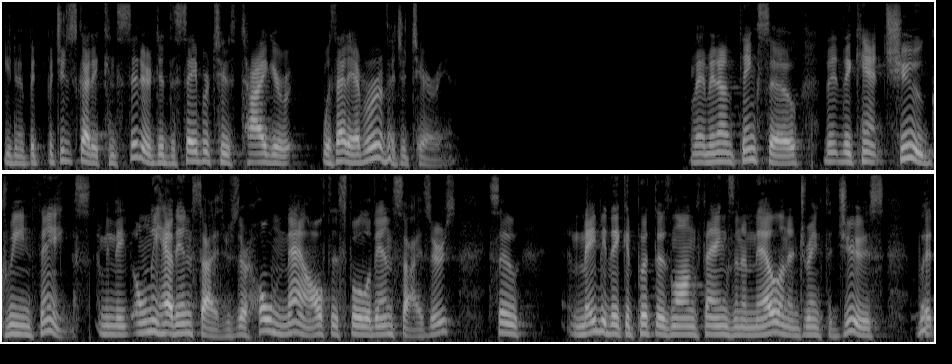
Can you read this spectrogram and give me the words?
You know, but, but you just got to consider did the saber toothed tiger, was that ever a vegetarian? I mean, I don't think so. They, they can't chew green things. I mean, they only have incisors. Their whole mouth is full of incisors. So maybe they could put those long fangs in a melon and drink the juice. But,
